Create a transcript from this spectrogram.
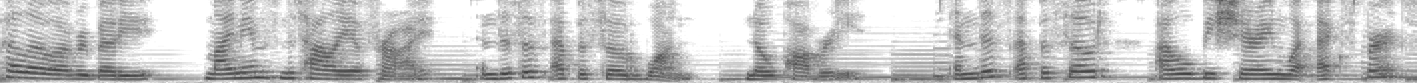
Hello, everybody. My name is Natalia Fry, and this is episode 1 No Poverty. In this episode, I will be sharing what experts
